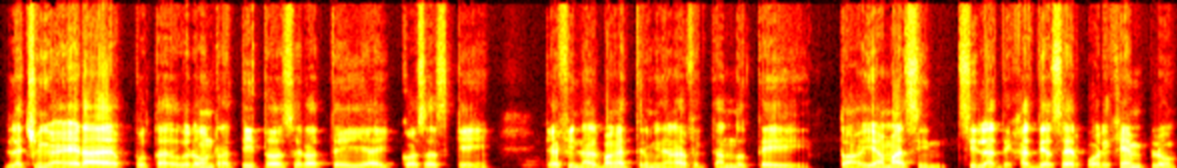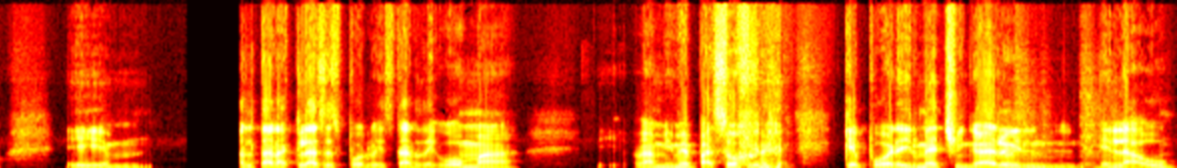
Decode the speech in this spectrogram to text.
la chingadera, puta, dura un ratito, cerote, y hay cosas que, que al final van a terminar afectándote todavía más si, si las dejas de hacer, por ejemplo, em, faltar a clases por estar de goma. A mí me pasó que por irme a chingar en, la U,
